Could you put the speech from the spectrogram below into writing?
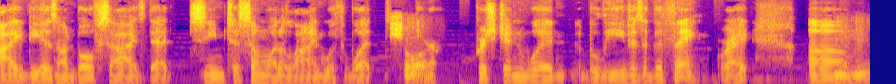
ideas on both sides that seem to somewhat align with what sure. you know, Christian would believe is a good thing, right? Um, mm-hmm.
